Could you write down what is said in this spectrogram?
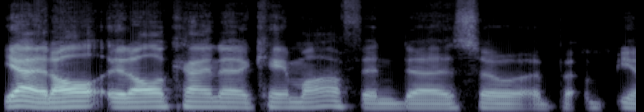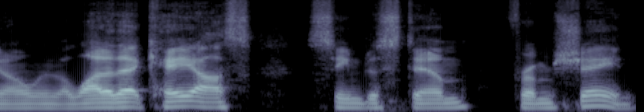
yeah, it all it all kind of came off. And uh, so, uh, you know, and a lot of that chaos seemed to stem from Shane.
